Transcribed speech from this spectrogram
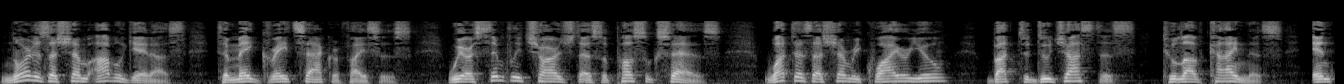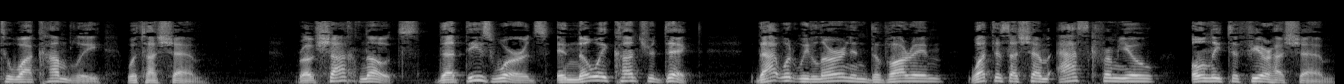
nor does Hashem obligate us to make great sacrifices. We are simply charged, as the Pasuk says, what does Hashem require you? But to do justice, to love kindness, and to walk humbly with Hashem. Rav Shach notes that these words in no way contradict that what we learn in Devarim, what does Hashem ask from you? Only to fear Hashem,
